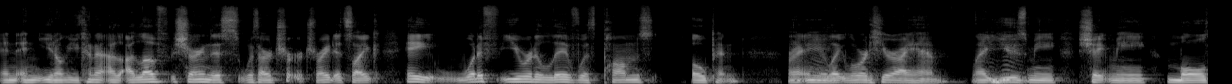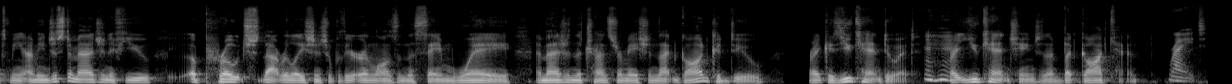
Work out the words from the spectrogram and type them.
and and you know you kind of I, I love sharing this with our church right? It's like hey what if you were to live with palms open right? And you're mm-hmm. like lord here i am like mm-hmm. use me shape me mold me. I mean just imagine if you approach that relationship with your in-laws in the same way. Imagine the transformation that god could do right? Because you can't do it mm-hmm. right? You can't change them but god can. Right.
